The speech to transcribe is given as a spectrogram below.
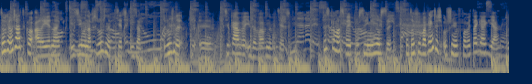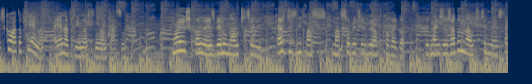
Trochę rzadko, ale jednak jeździmy na przeróżne wycieczki, za różne y, ciekawe i zabawne wycieczki. Wszystko ma swoje plusy i minusy. No to chyba większość uczniów powie tak jak ja, że szkoła to przyjemność, a ja na przyjemności nie mam czasu. W mojej szkole jest wielu nauczycieli. Każdy z nich ma, ma w sobie coś wyjątkowego. Jednakże żaden nauczyciel nie jest tak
